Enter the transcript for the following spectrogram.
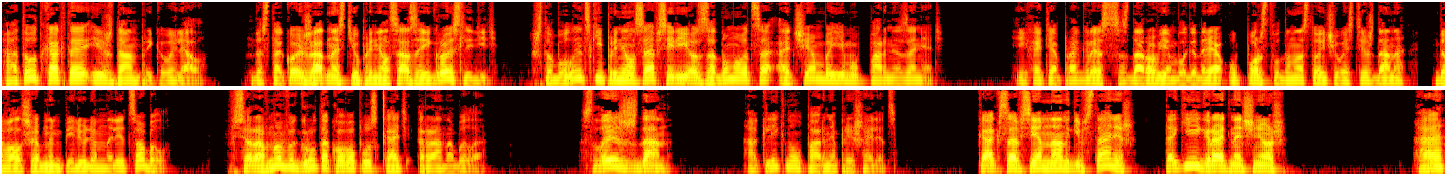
А тут как-то и Ждан приковылял. Да с такой жадностью принялся за игрой следить, что Булыцкий принялся всерьез задумываться, о чем бы ему парня занять. И хотя прогресс со здоровьем благодаря упорству до настойчивости Ждана да волшебным пилюлям на лицо был, все равно в игру такого пускать рано было. «Слышь, Ждан!» — окликнул парня пришелец. «Как совсем на ноги встанешь, так и играть начнешь!» «А?»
